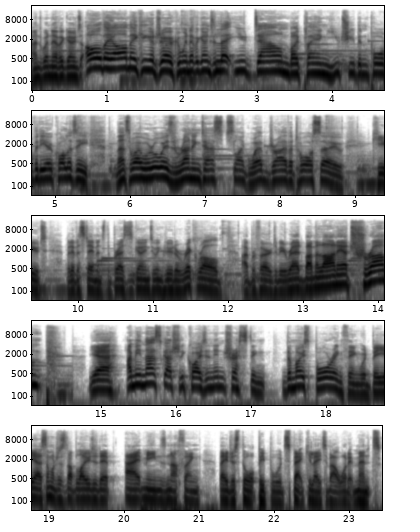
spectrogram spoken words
and we're never going to. Oh, they are making a joke, and we're never going to let you down by playing YouTube in poor video quality. That's why we're always running tests like WebDriver Torso. Cute, but if a statement to the press is going to include a Rickroll, I prefer it to be read by Melania Trump. Yeah, I mean, that's actually quite an interesting. The most boring thing would be, yeah, someone just uploaded it. Uh, it means nothing. They just thought people would speculate about what it meant.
